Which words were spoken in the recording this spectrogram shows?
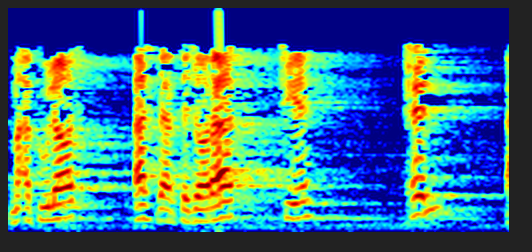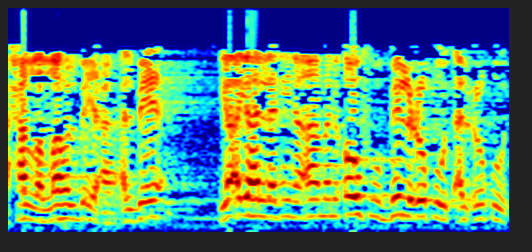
مأکولات اصل در تجارت چیه؟ حل احل الله البيع. البيع يا ايها الذين امنوا اوفوا بالعقود. العقود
